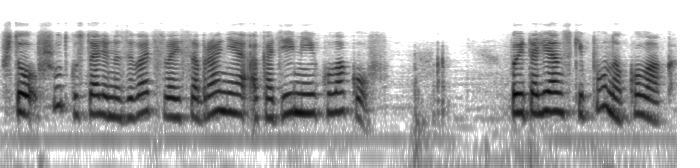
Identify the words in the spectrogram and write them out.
что в шутку стали называть свои собрания Академией кулаков. По-итальянски «пуно» – «кулак».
